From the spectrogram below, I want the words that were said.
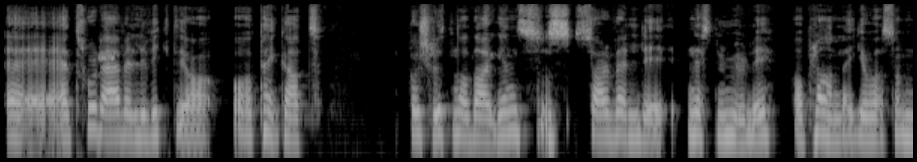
eh, jeg tror det er veldig viktig å, å tenke at på slutten av dagen så, så er det veldig nesten umulig å planlegge hva som,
